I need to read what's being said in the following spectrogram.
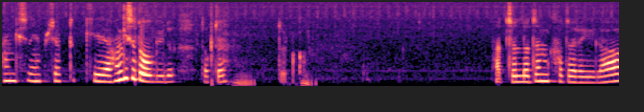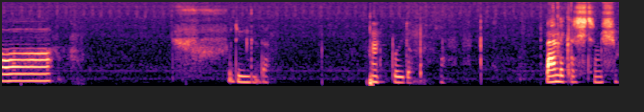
Hangisini yapacaktık ki? Hangisi dolguydu doktor? Dur bakalım. Hatırladığım kadarıyla şu değildi. Hı, buydu. Ben de karıştırmışım.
